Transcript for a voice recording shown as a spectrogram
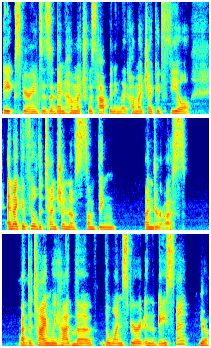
the experiences and, and how much was happening, like how much I could feel. And I could feel the tension of something under us. At the time we had Mm. the the one spirit in the basement. Yeah.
